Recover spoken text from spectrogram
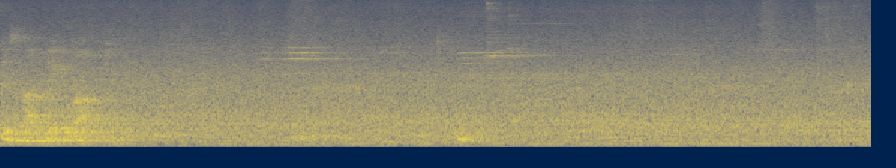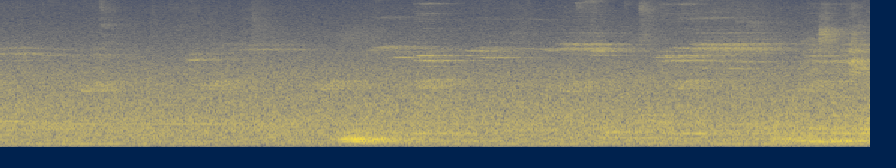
It's not being locked. Okay, so issue.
